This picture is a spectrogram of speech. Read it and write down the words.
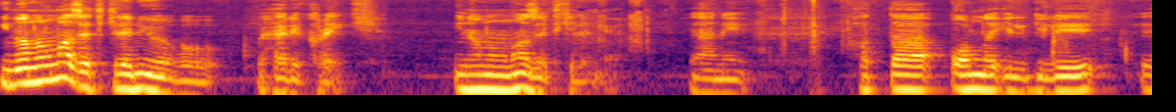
inanılmaz etkileniyor bu Harry Craig. İnanılmaz etkileniyor. Yani hatta onunla ilgili e,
